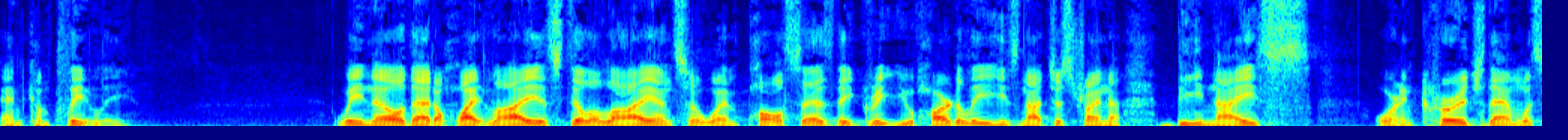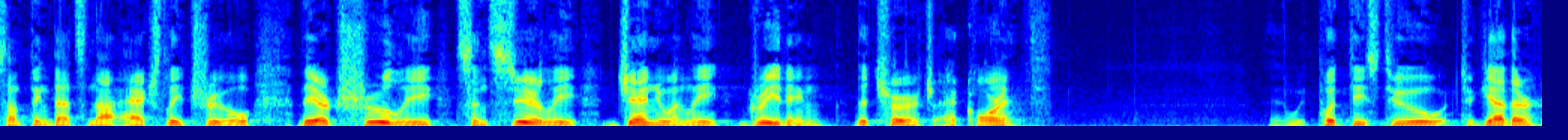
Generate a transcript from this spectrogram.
and completely. We know that a white lie is still a lie, and so when Paul says they greet you heartily, he's not just trying to be nice or encourage them with something that's not actually true. They are truly, sincerely, genuinely greeting the church at Corinth. And we put these two together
